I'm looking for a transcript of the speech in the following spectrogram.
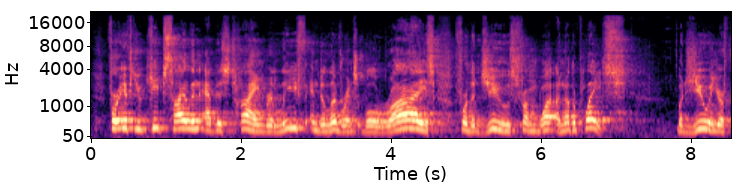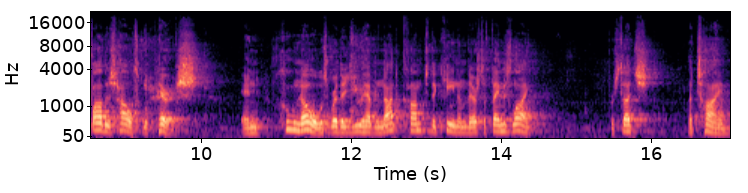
For if you keep silent at this time, relief and deliverance will rise for the Jews from one, another place but you and your father's house will perish. And who knows whether you have not come to the kingdom? There's the famous line for such a time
